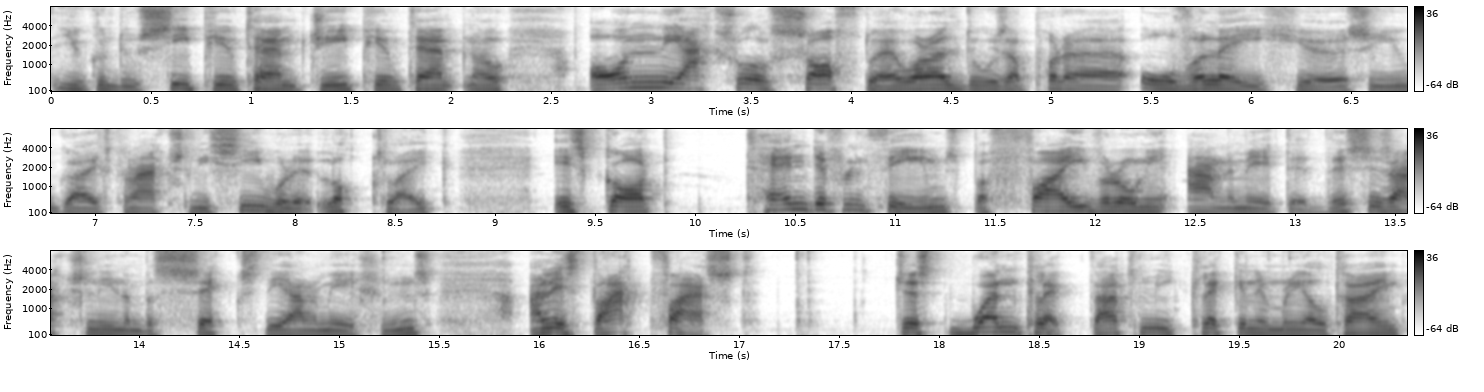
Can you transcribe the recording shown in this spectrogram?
you can do CPU temp, GPU temp. Now, on the actual software, what I'll do is I'll put a overlay here so you guys can actually see what it looks like. It's got 10 different themes, but five are only animated. This is actually number six, the animations, and it's that fast. Just one click. That's me clicking in real time.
